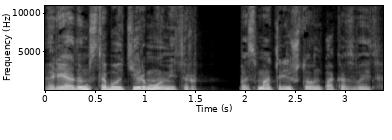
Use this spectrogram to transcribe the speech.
«Рядом с тобой термометр. Посмотри, что он показывает».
